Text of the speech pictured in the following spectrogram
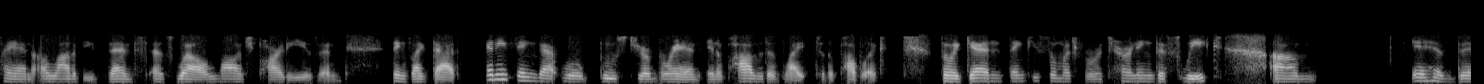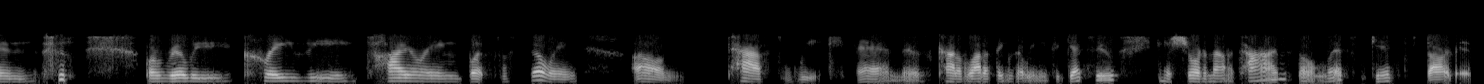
plan a lot of events as well, launch parties and things like that anything that will boost your brand in a positive light to the public. So, again, thank you so much for returning this week. Um, it has been a really crazy, tiring, but fulfilling um, past week. And there's kind of a lot of things that we need to get to in a short amount of time. So, let's get started.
